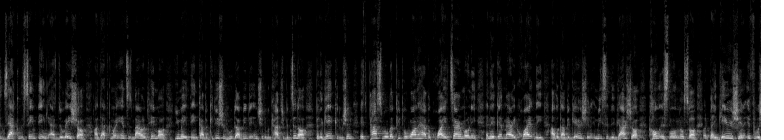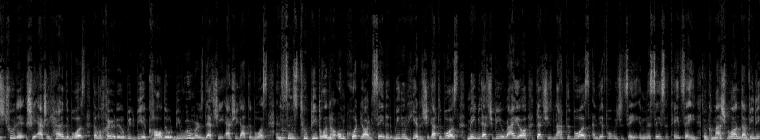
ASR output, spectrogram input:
exactly the same thing as the Resha. On uh, that Gemara answers, you may think, Kedushin, David in Kedushin, it's possible that people want to have a quiet ceremony and they get married quietly. But by Gerishin, if it was true that she actually had a divorce, then there would be a call, there would be rumors that she actually got divorced. And since two people in her own courtyard say that we didn't hear that she got divorced, maybe that should be a raya that she's not divorced, and therefore we should say, in this case. So Kamash Malon, Davidi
